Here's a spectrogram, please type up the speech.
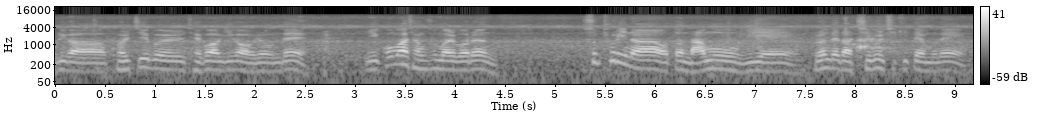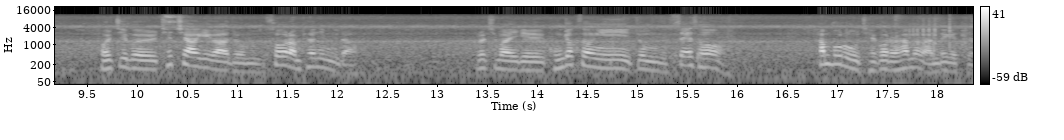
우리가 벌집을 제거하기가 어려운데 이 꼬마 장수말벌은 수풀이나 어떤 나무 위에 그런 데다 집을 짓기 때문에 벌집을 채취하기가 좀 수월한 편입니다. 그렇지만 이게 공격성이 좀 세서 함부로 제거를 하면 안 되겠죠.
